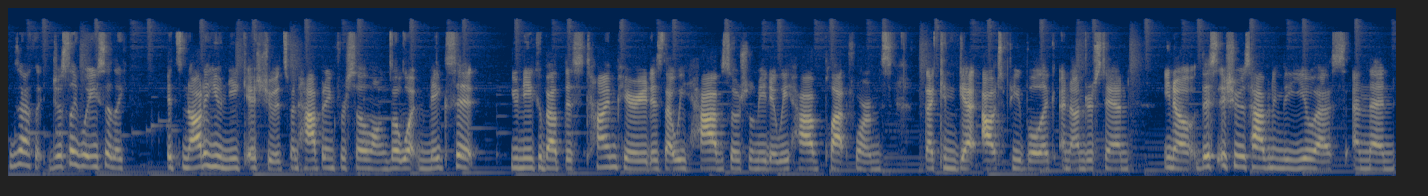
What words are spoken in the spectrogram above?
Exactly. Just like what you said, like it's not a unique issue. It's been happening for so long, but what makes it unique about this time period is that we have social media, we have platforms that can get out to people like and understand, you know, this issue is happening in the US and then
